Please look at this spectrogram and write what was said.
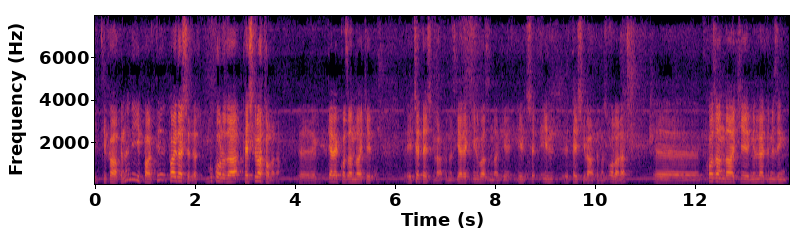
İttifakı'nın İyi Parti paydaşıdır. Bu konuda teşkilat olarak e, gerek Kozan'daki ilçe teşkilatımız, gerek il bazındaki ilçe, il teşkilatımız olarak e, Kozan'daki milletimizin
